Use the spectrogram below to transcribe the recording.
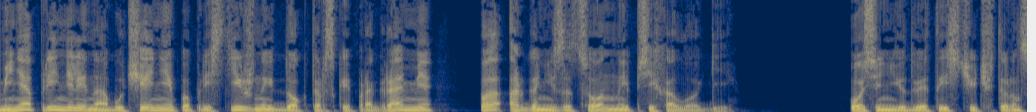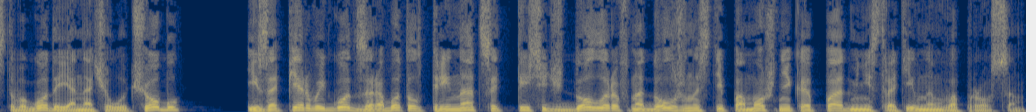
меня приняли на обучение по престижной докторской программе по организационной психологии. Осенью 2014 года я начал учебу и за первый год заработал 13 тысяч долларов на должности помощника по административным вопросам.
